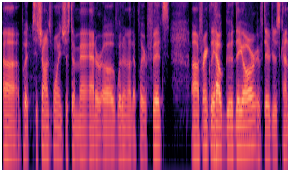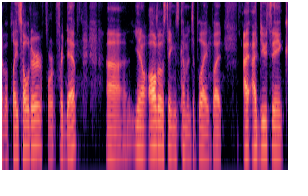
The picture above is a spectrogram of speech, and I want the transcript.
Uh, but to Sean's point, it's just a matter of whether or not that player fits. Uh, frankly, how good they are, if they're just kind of a placeholder for, for depth. Uh, you know, all those things come into play. But I, I do think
